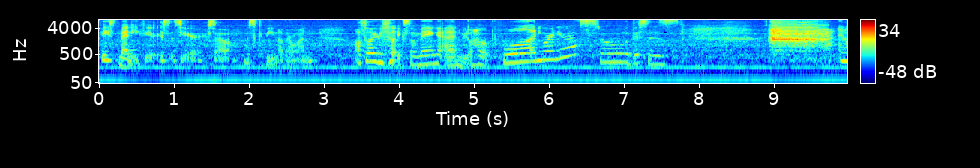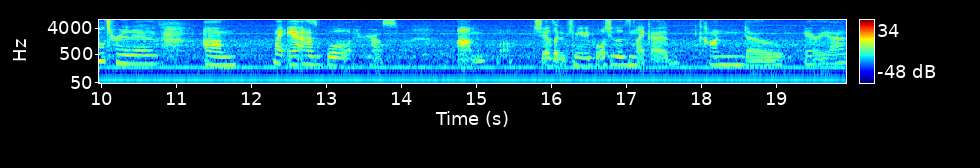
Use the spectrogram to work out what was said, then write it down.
Faced many fears this year, so this could be another one. Also, I really like swimming and we don't have a pool anywhere near us, so this is an alternative. Um, my aunt has a pool at her house. Um, well, she has like a community pool. She lives in like a condo area.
